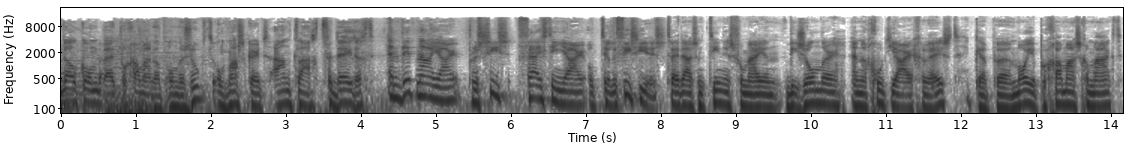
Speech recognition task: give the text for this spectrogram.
Welkom bij het programma dat onderzoekt, ontmaskert, aanklaagt, verdedigt. En dit najaar precies 15 jaar op televisie is. 2010 is voor mij een bijzonder en een goed jaar geweest. Ik heb uh, mooie programma's gemaakt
